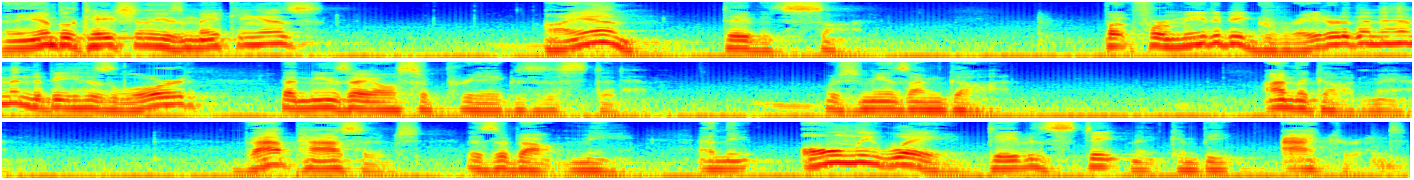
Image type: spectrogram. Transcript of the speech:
And the implication he's making is, I am David's son. But for me to be greater than him and to be his Lord, that means I also pre existed him, which means I'm God. I'm the God man. That passage is about me. And the only way David's statement can be accurate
